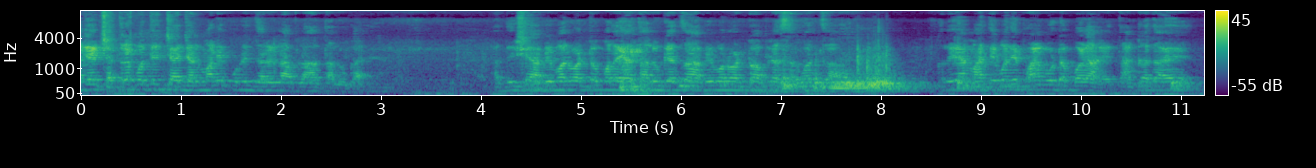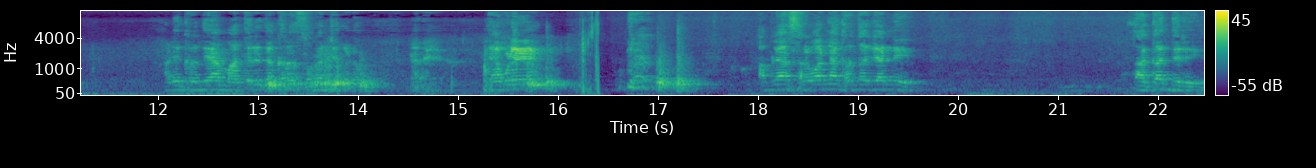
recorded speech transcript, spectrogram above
राजा छत्रपतींच्या जन्माने पुढे झालेला आपला हा तालुका आहे. अतिशय अभिमान वाटतो मला या तालुक्याचा अभिमान वाटतो आपल्या सर्वांचा. खरं या मातेमध्ये फार मोठं बळ आहे ताकद आहे. आणि खरं या मातेने तर खरंच स्वराज्य घडवलं. त्यामुळे आपल्या सर्वांना खरं तर ज्यांनी ताकद दिली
